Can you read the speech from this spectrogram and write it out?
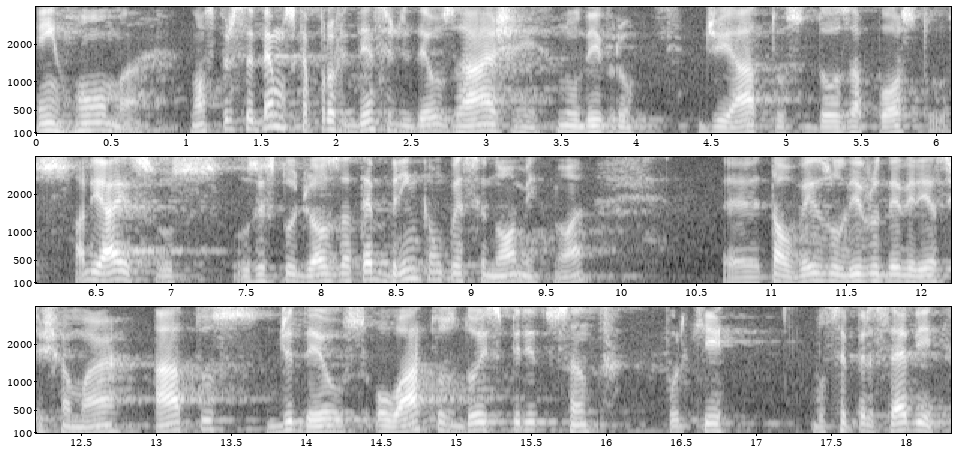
em Roma. Nós percebemos que a providência de Deus age no livro de Atos dos Apóstolos. Aliás, os, os estudiosos até brincam com esse nome, não é? é? Talvez o livro deveria se chamar Atos de Deus ou Atos do Espírito Santo, porque você percebe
